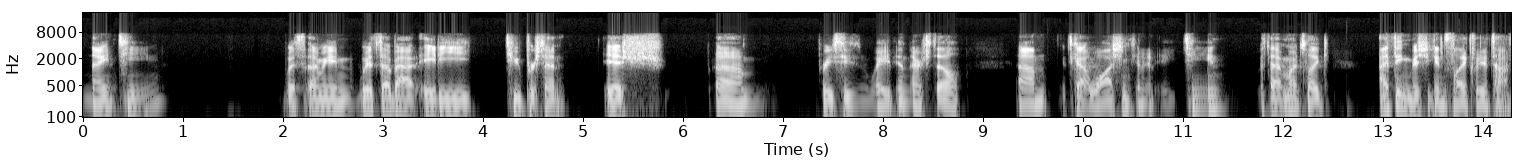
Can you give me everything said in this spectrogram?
19, with I mean with about 82 percent ish um, preseason weight in there still. Um, it's got Washington at 18 with that much. Like I think Michigan's likely a top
